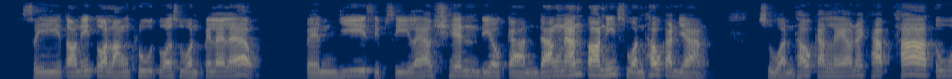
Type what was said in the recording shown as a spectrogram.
24 ตอนนี้ตัวหลังครูตัวส่วนเป็นอะไรแล้ว เป็น 24 แล้วเช่นเดียวกัน ดังนั้นตอนนี้ส่วนเท่ากันอย่าง ส่วนเท่ากันแล้วนะครับ ถ้าตัว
